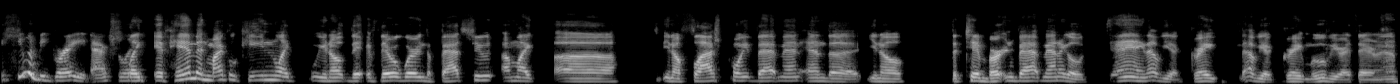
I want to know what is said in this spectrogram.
He would be great, actually. Like if him and Michael Keaton, like you know, they, if they were wearing the bat suit, I'm like, uh, you know, Flashpoint Batman and the you know the Tim Burton Batman. I go, dang, that'd be a great that'd be a great movie right there, man.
